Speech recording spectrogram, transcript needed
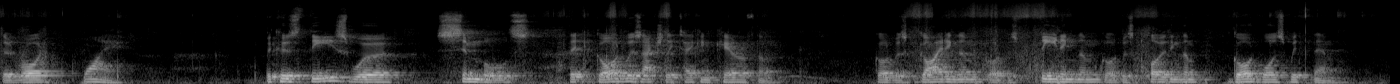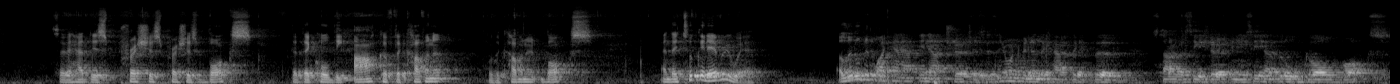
the rod. Why? Because these were symbols that God was actually taking care of them. God was guiding them, God was feeding them, God was clothing them, God was with them. So they had this precious, precious box that they called the Ark of the Covenant, or the Covenant box, and they took it everywhere. A little bit like in our, in our churches. Has anyone been in the Catholic, the Star of the Sea Church, and you see that little gold box?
